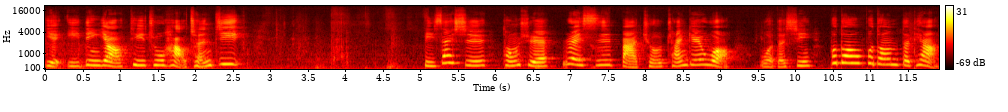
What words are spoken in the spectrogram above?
也一定要踢出好成绩。比赛时，同学瑞斯把球传给我，我的心扑通扑通的跳。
